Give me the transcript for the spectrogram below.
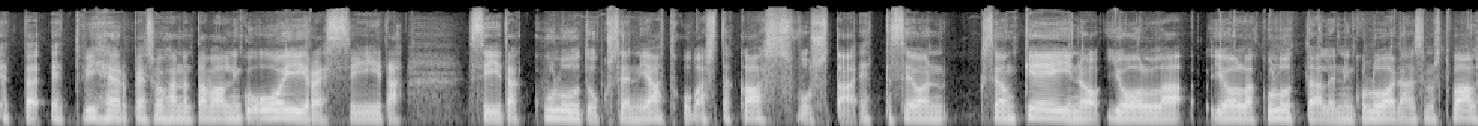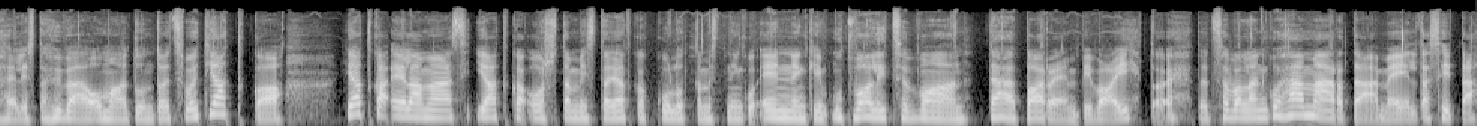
että, että viherpesuhan on tavallaan niin kuin oire siitä, siitä kulutuksen jatkuvasta kasvusta, että se on se on keino, jolla, jolla kuluttajalle niin kuin luodaan semmoista valheellista hyvää omaa tuntoa, että sä voit jatkaa, jatka elämääsi, jatka ostamista, jatka kuluttamista niin kuin ennenkin, mutta valitse vaan tämä parempi vaihtoehto. Että se tavallaan niin kuin hämärtää meiltä sitä,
